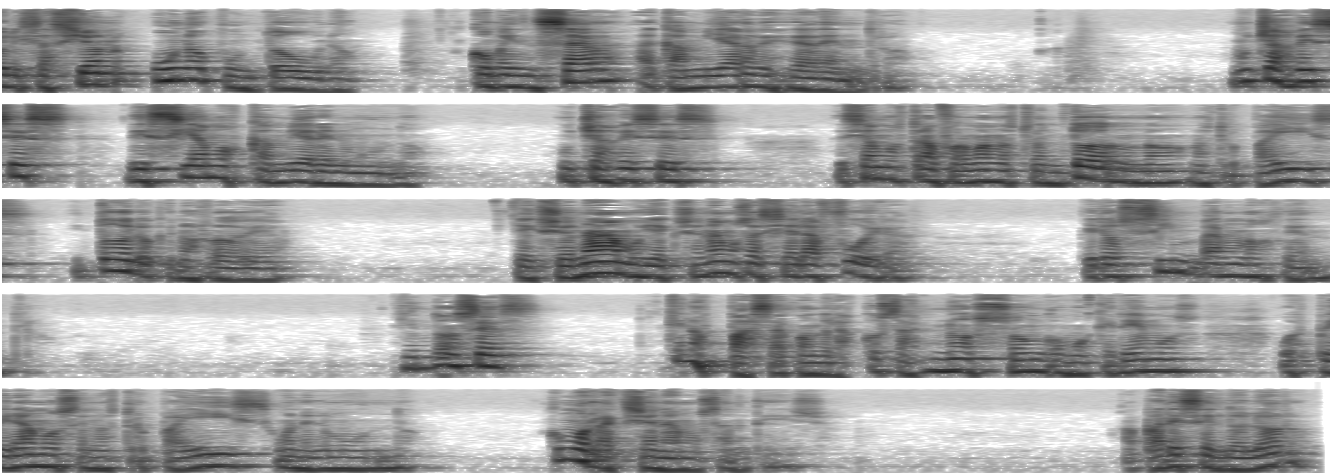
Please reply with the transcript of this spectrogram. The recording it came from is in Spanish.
Actualización 1.1. Comenzar a cambiar desde adentro. Muchas veces deseamos cambiar el mundo. Muchas veces deseamos transformar nuestro entorno, nuestro país y todo lo que nos rodea. Y accionamos y accionamos hacia el afuera, pero sin vernos dentro. Y entonces, ¿qué nos pasa cuando las cosas no son como queremos o esperamos en nuestro país o en el mundo? ¿Cómo reaccionamos ante ello? ¿Aparece el dolor?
